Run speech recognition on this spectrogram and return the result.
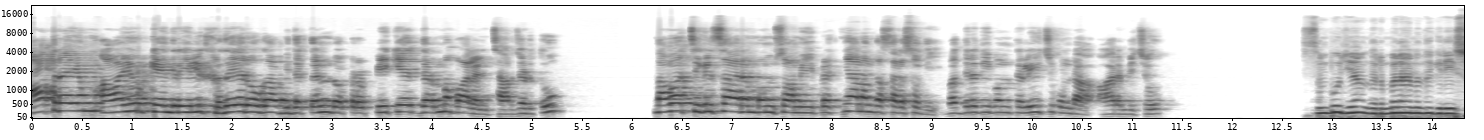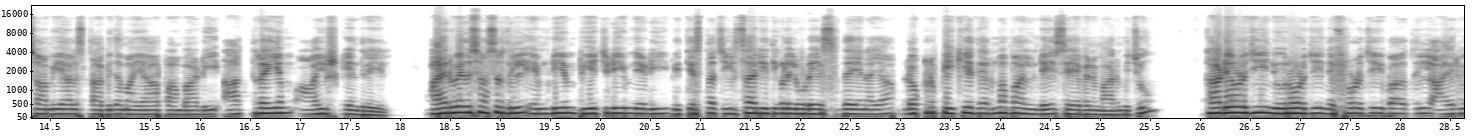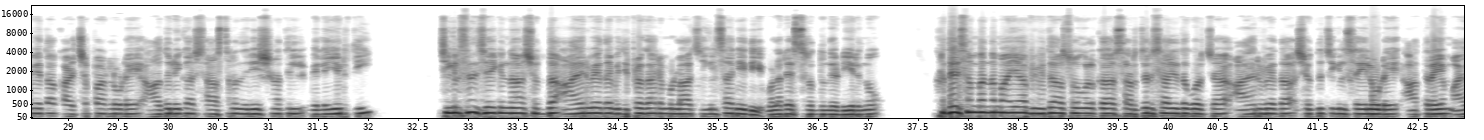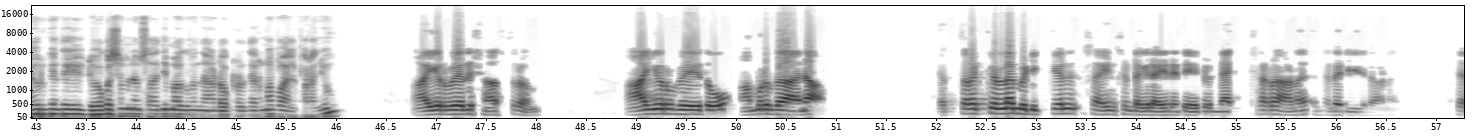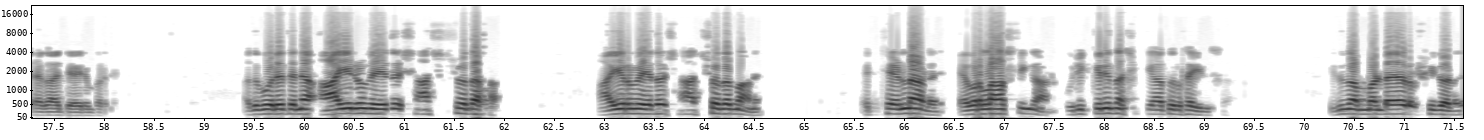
ആത്രേയം ആയുർ കേന്ദ്രയിൽ ഹൃദയരോഗ വിദഗ്ധൻ doctor P K Dharmapalan charge എടുത്തു നവ ചികിത്സാരംഭം സ്വാമി പ്രജ്ഞാനന്ദ സരസ്വതി ഭദ്രദീപം തെളിയിച്ചുകൊണ്ട് ആരംഭിച്ചു. സംപൂജ്യ നിർമ്മലാനന്ദഗിരി സ്വാമിയാൽ സ്ഥാപിതമായ പാമ്പാടി ആത്രേയം ആയുഷ് കേന്ദ്രയിൽ ആയുർവേദ ശാസ്ത്രത്തിൽ എം ഡിയും പി എച്ച് ഡിയും നേടി വ്യത്യസ്ത ചികിത്സാ രീതികളിലൂടെ ശ്രദ്ധേയനായ ഡോക്ടർ പി കെ ധർമ്മപാലന്റെ സേവനം ആരംഭിച്ചു. കാർഡിയോളജി ന്യൂറോളജി നെഫ്രോളജി വിഭാഗത്തിൽ ആയുർവേദ കാഴ്ചപ്പാടിലൂടെ ആധുനിക ശാസ്ത്ര നിരീക്ഷണത്തിൽ വിലയിരുത്തി ചികിത്സ നിശ്ചയിക്കുന്ന ശുദ്ധ ആയുർവേദ വിധിപ്രകാരമുള്ള ചികിത്സാ രീതി വളരെ ശ്രദ്ധ നേടിയിരുന്നു. ഹൃദയ സംബന്ധമായ വിവിധ അസുഖങ്ങൾക്ക് സർജറി സാധ്യത കുറച്ച ആയുർവേദ ശുദ്ധ ചികിത്സയിലൂടെ അത്രയും ആയുർകേന്ദ്രയിൽ രോഗശമനം സാധ്യമാകുമെന്ന് ഡോക്ടർ ധർമ്മപാൽ പറഞ്ഞു. ആയുർവേദ ശാസ്ത്രം ആയുർവേദോ അമൃതാന എത്രക്കുള്ള മെഡിക്കൽ സയൻസ് ഉണ്ടെങ്കിൽ അതിന്റെ ഏറ്റവും നെച്ചറാണ് എന്നുള്ള രീതിയിലാണ് ചരകാചാര്യം പറഞ്ഞത്. അതുപോലെ തന്നെ ആയുർവേദ ശാശ്വത ആയുർവേദ ശാശ്വതമാണ്. എറ്റേണാണ് എവർലാസ്റ്റിംഗ് ആണ് ഒരിക്കലും നശിക്കാത്തൊരു സയൻസ് ഇത് നമ്മളുടെ ഋഷികൾ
